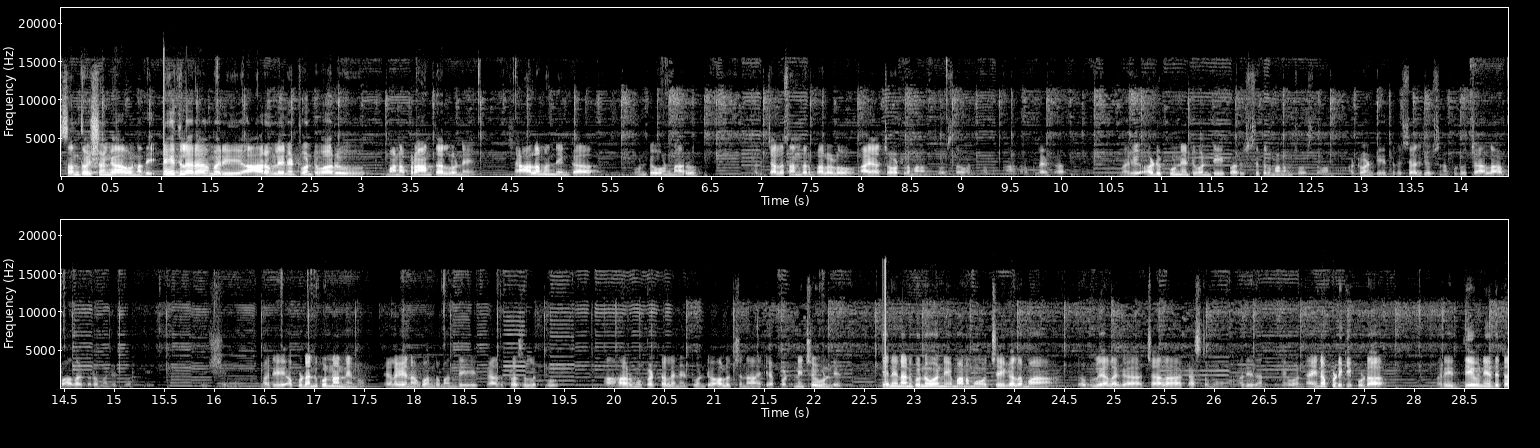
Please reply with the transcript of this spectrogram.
సంతోషంగా ఉన్నది. స్నేహితులారా మరి ఆహారం లేనటువంటి వారు మన ప్రాంతాల్లోనే చాలామంది ఇంకా ఉంటూ ఉన్నారు. మరి చాలా సందర్భాలలో ఆయా చోట్ల మనం చూస్తూ ఉంటాం ఆహారం లేక. మరి అడుక్కునేటువంటి పరిస్థితులు మనం చూస్తూ ఉన్నాం. అటువంటి దృశ్యాలు చూసినప్పుడు చాలా బాధాకరమైనటువంటి విషయము. మరి అప్పుడు అనుకున్నాను నేను ఎలాగైనా కొంతమంది పేద ప్రజలకు ఆహారము పెట్టాలనేటువంటి ఆలోచన ఎప్పటి నుంచో ఉండేది. నేను అనుకునేవాడిని మనము చేయగలమా? డబ్బులు ఎలాగా? చాలా కష్టము. అది ఇది అనుకునేవాడిని. అయినప్పటికీ కూడా మరి దేవుని ఎదుట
